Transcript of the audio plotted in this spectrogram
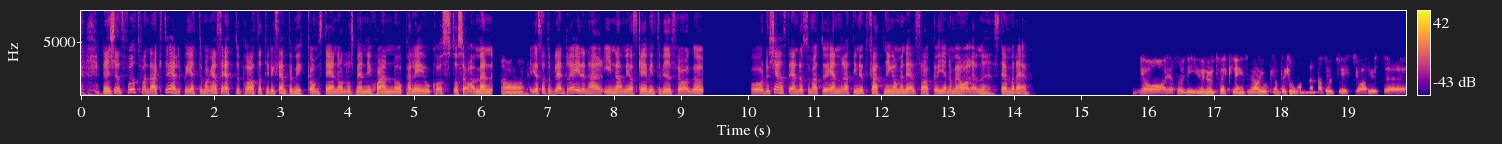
den känns fortfarande aktuell på jättemånga sätt. Du pratar till exempel mycket om stenåldersmänniskan och paleokost och så. Men ja. jag satt och bläddrade i den här innan jag skrev intervjufrågor. Och då känns det ändå som att du ändrat din uppfattning om en del saker genom åren. Stämmer det? Ja, alltså det är ju en utveckling som jag har gjort som person men naturligtvis. Jag hade ju inte...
